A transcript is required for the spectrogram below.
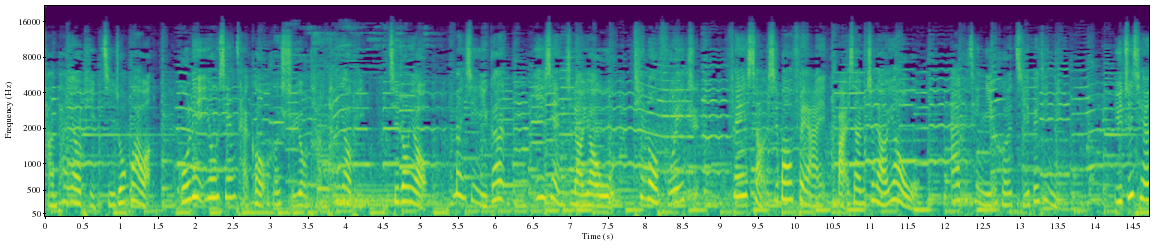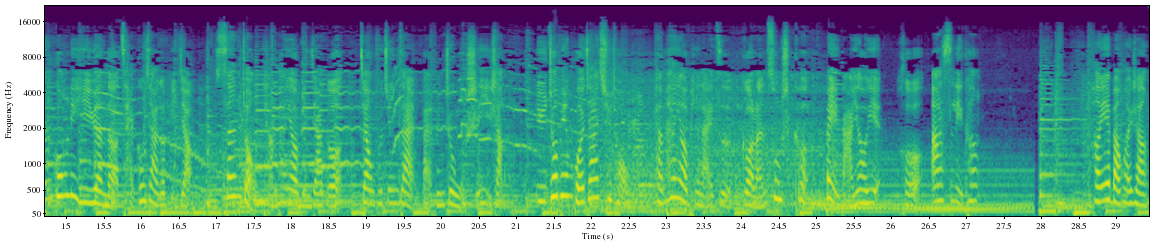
谈判药品集中挂网，鼓励优先采购和使用谈判药品，其中有慢性乙肝、一线治疗药物替诺福韦酯、非小细胞肺癌靶向治疗药物埃克替尼和吉贝替尼。与之前公立医院的采购价格比较，三种谈判药品价格降幅均在百分之五十以上。与周边国家趋同，谈判药品来自葛兰素史克、贝达药业和阿斯利康。行业板块上，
